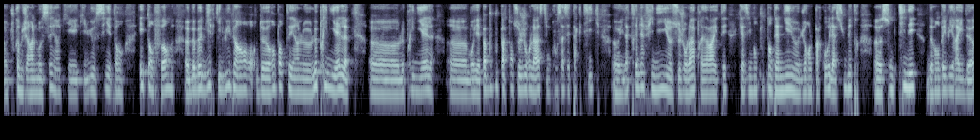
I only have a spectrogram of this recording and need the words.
euh, tout comme Gérald Mossé hein, qui, lui aussi est en, en forme. Euh, Bubble Gift qui lui va de remporter hein, le, prix Niel. Euh, le prix Niel euh, bon, il n'y avait pas beaucoup de partants ce jour-là, c'était une course assez tactique. Il a très bien fini ce jour-là, après avoir été quasiment tout le temps dernier durant le parcours. Il a su mettre son petit nez devant Baby Rider.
